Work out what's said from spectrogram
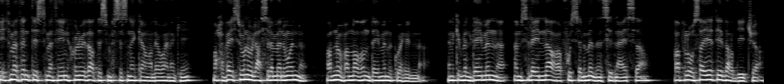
إثمثن تستمثين كون إذا تسمح سسنا كان لوانكي مرحبا يسون ولا عسلامة نون. غنوفا نظن دايما كوهيلنا نكمل دايما أمسلاينا غف وسلمة سيدنا عيسى. غف الوصايات إذا غدي جا.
